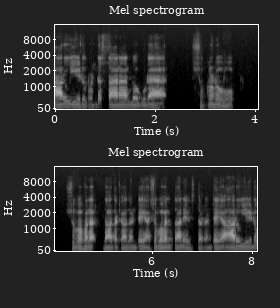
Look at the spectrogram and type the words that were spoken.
ఆరు ఏడు రెండు స్థానాల్లో కూడా శుక్రుడు శుభఫల దాత కాదంటే అశుభ ఫలితాలే ఇస్తాడు. అంటే ఆరు ఏడు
